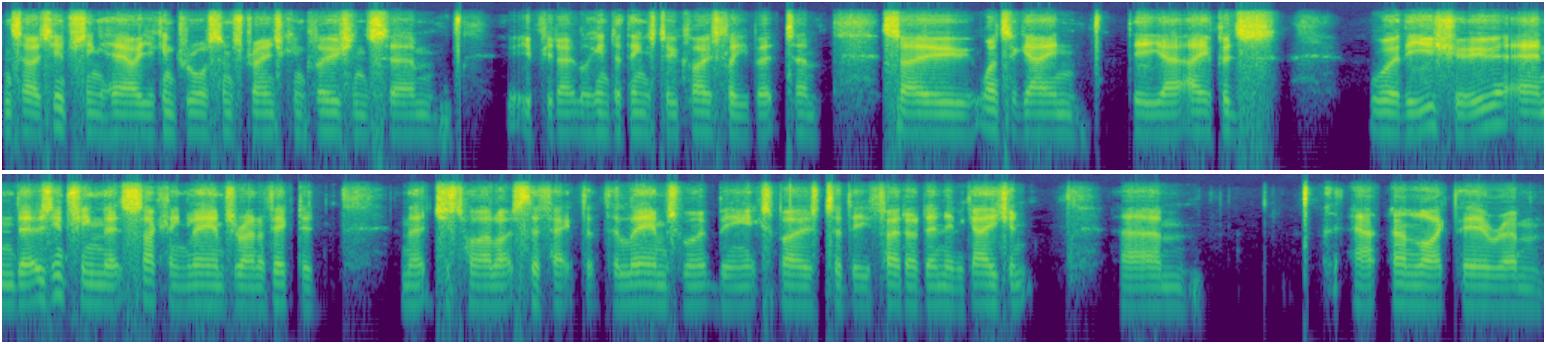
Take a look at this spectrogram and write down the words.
and so it's interesting how you can draw some strange conclusions um, if you don't look into things too closely. But um, so once again, the uh, aphids were the issue, and it was interesting that suckling lambs are unaffected, and that just highlights the fact that the lambs weren't being exposed to the photodynamic agent. Um, unlike their um,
